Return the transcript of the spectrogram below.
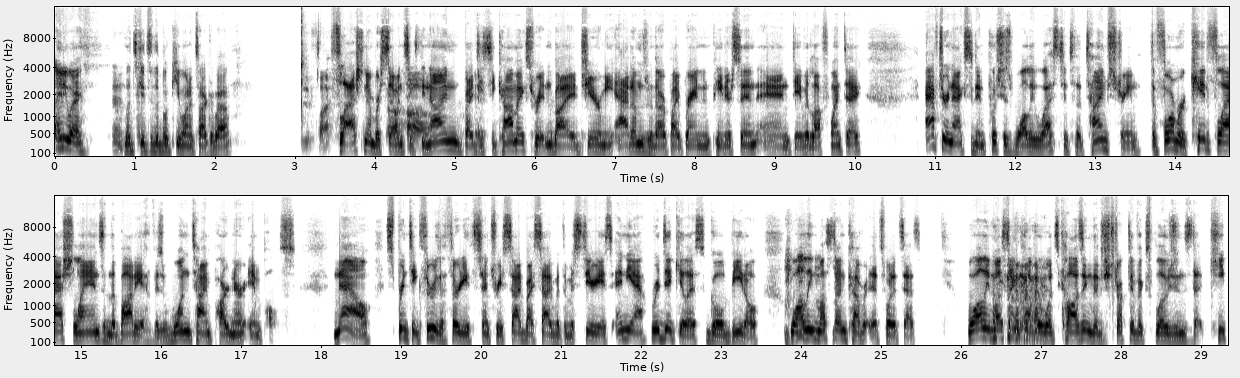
Anyway, Hmm. let's get to the book you want to talk about. Flash. Flash number 769 Uh-huh. by DC Comics, written by Jeremy Adams with art by Brandon Peterson and David LaFuente. After an accident pushes Wally West into the time stream, the former Kid Flash lands in the body of his one time partner, Impulse. Now, sprinting through the 30th century side by side with the mysterious and, yeah, ridiculous Gold Beetle, Wally must uncover that's what it says. Wally must uncover what's causing the destructive explosions that keep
